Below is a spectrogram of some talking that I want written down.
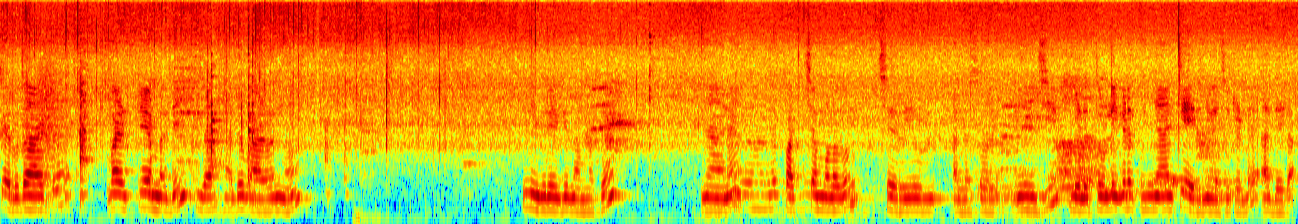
ചെറുതായിട്ട് വഴറ്റിയാൽ മതി. ഇതാ അത് വഴന്നു. ഇനി ഇതിലേക്ക് നമുക്ക് ഞാൻ പച്ചമുളകും ചെറിയ അല്ല സോറി ഇഞ്ചി വെളുത്തുള്ളി കൂടെ കുഞ്ഞാക്കി അരിഞ്ഞു വെച്ചിട്ടുണ്ട്. അതിടാം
